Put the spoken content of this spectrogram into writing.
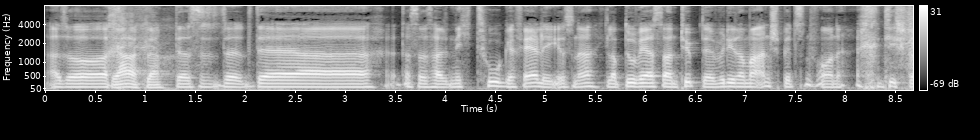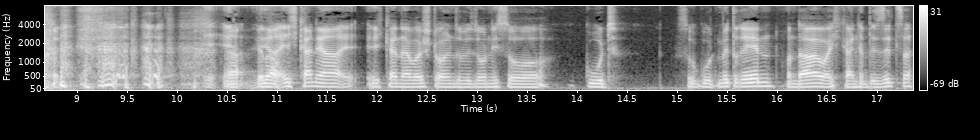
Also ja, klar. Dass, der, der, dass das halt nicht zu gefährlich ist, ne? Ich glaube, du wärst da ein Typ, der würde die nochmal anspitzen vorne, die Stollen. ja, genau. ja, ich kann ja, ich kann ja bei Stollen sowieso nicht so gut so gut mitreden, von daher, weil ich keine besitze.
